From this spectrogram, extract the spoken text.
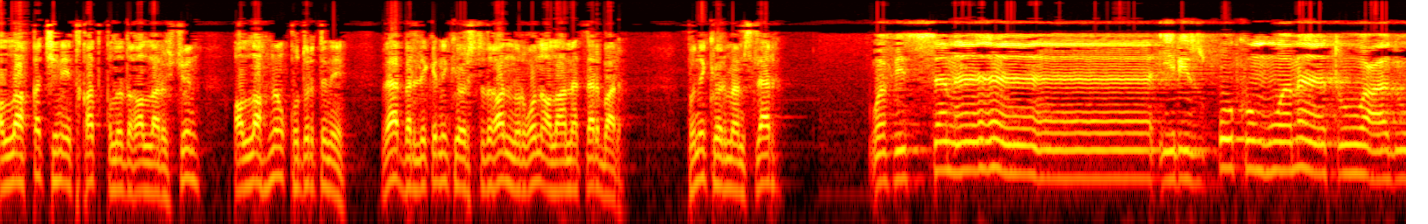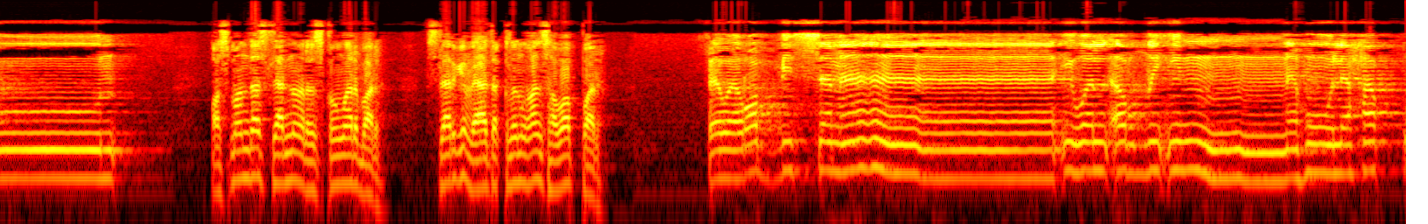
Allohga chin e'tiqod qiladiganlar uchun Allohning qudratini va birligini ko'rsatadigan nurg'un alomatlar bor. Buni ko'rmamsizlar? وفي السماء رزقكم وما توعدون Osmonda sizlarning rizqinglar bor. Sizlarga va'da qilingan savob bor. فورب السماء والأرض إنه لحق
